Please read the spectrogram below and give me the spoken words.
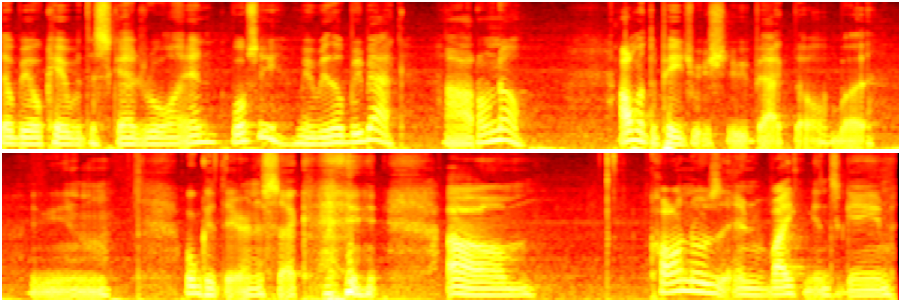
they'll be okay with the schedule, and we'll see. Maybe they'll be back. I don't know. I want the Patriots to be back though, but mm, we'll get there in a sec. um, Cardinals and Vikings game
